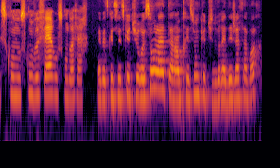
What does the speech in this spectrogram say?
ce qu'on ce qu'on veut faire ou ce qu'on doit faire. parce que c'est ce que tu ressens là, t'as l'impression que tu devrais déjà savoir?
